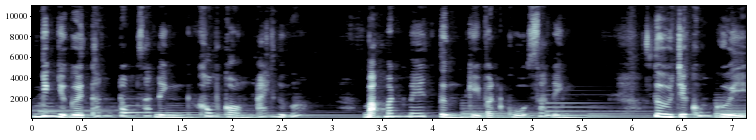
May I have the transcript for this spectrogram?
Nhưng những người thân trong gia đình không còn ai nữa. Bác mân mê từng kỳ vật của gia đình. Từ chiếc khung cười,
